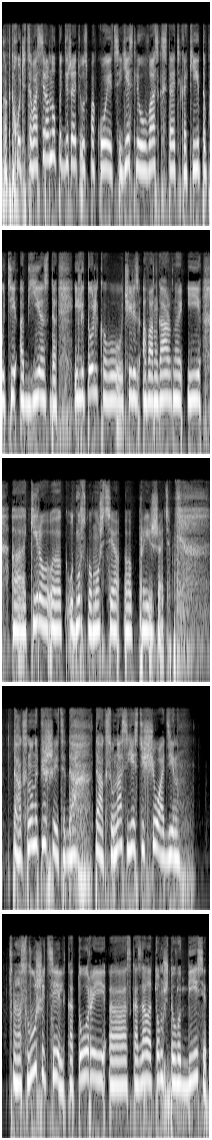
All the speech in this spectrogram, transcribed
как-то хочется вас все равно поддержать и успокоить. Есть ли у вас, кстати, какие-то пути объезда или только через авангардную и Киров, э, Удмурского можете э, проезжать. Так, ну напишите, да. Так, у нас есть еще один Э, слушатель, который э, сказал о том, что его бесит.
